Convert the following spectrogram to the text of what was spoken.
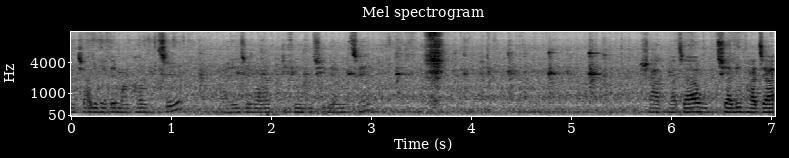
এই চালু ভাতে মাখা হচ্ছে। আর এই যে বাবার টিফিন গুছিয়ে দেওয়া হচ্ছে। শাক ভাজা, উচ্ছে আলু ভাজা,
